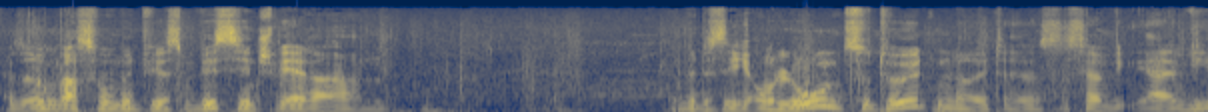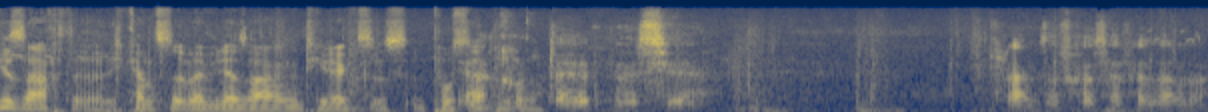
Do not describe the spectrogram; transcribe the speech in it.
Also irgendwas, womit wir es ein bisschen schwerer haben. Damit es sich auch lohnt zu töten, Leute. Das ist ja, wie, ja, wie gesagt, äh, ich kann es nur immer wieder sagen, T-Rex ist ein ja, guck, da hinten ist hier Pflanzenfresserversammler.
